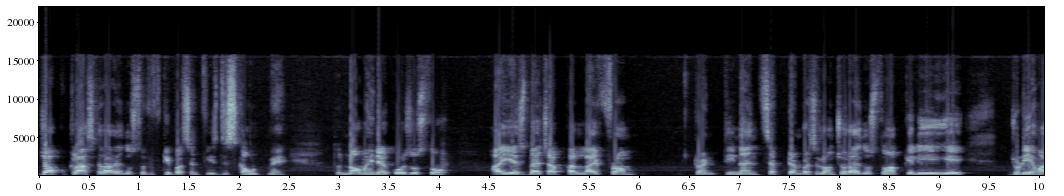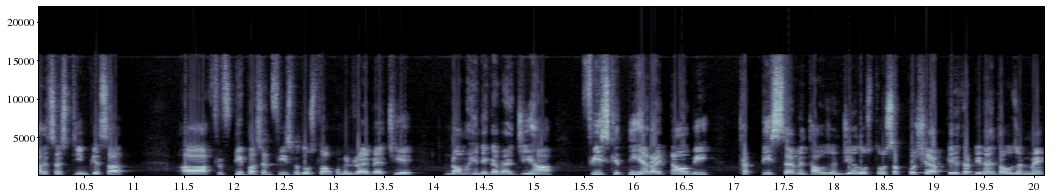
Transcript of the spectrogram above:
जो आपको क्लास करा रहे हैं दोस्तों फिफ्टी परसेंट फ़ीस डिस्काउंट में। तो नौ महीने का कोर्स दोस्तों आई बैच आपका लाइव फ्रॉम ट्वेंटी सेप्टेम्बर से लॉन्च हो रहा है दोस्तों आपके लिए ये। जुड़ी हमारे साथ टीम के साथ। फिफ्टी परसेंट फ़ीस में दोस्तों आपको मिल रहा है बैच ये, नौ महीने का बैच। जी हाँ फ़ीस कितनी है राइट नाउ अभी? थर्टी सेवन थाउज़ेंड जी हाँ दोस्तों, सब कुछ है आपके लिए थर्टी नाइन थाउज़ेंड में।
